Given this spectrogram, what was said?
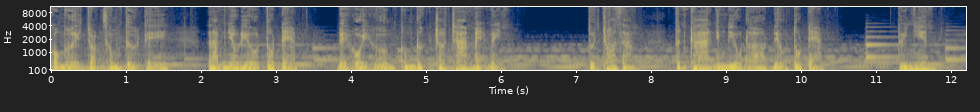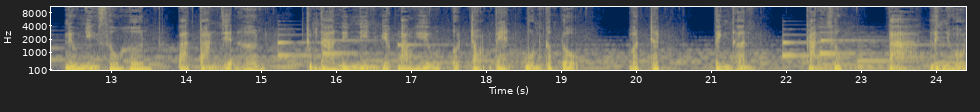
Có người chọn sống tử tế, làm nhiều điều tốt đẹp để hồi hướng công đức cho cha mẹ mình. Tôi cho rằng tất cả những điều đó đều tốt đẹp. Tuy nhiên, nếu nhìn sâu hơn và toàn diện hơn, chúng ta nên nhìn việc báo hiếu ở trọn vẹn bốn cấp độ vật chất tinh thần, cảm xúc và linh hồn.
